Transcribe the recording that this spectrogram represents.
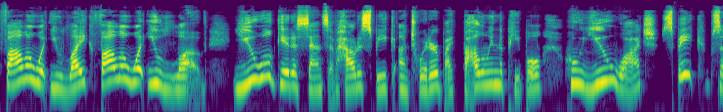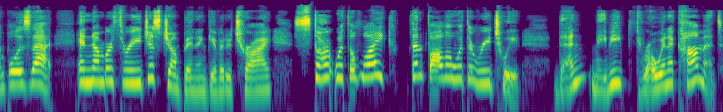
Follow what you like, follow what you love. You will get a sense of how to speak on Twitter by following the people who you watch speak. Simple as that. And number three, just jump in and give it a try. Start with a like, then follow with a retweet. Then maybe throw in a comment.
